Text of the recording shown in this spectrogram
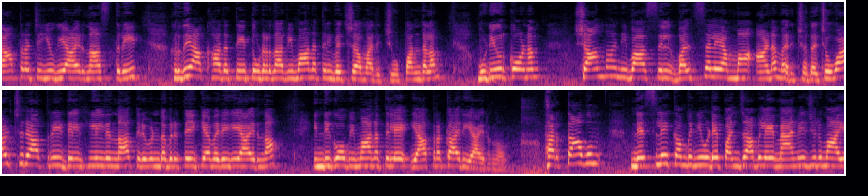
യാത്ര ചെയ്യുകയായിരുന്ന സ്ത്രീ ഹൃദയാഘാതത്തെ തുടർന്ന് വിമാനത്തിൽ വെച്ച് മരിച്ചു. പന്തളം മുടിയൂർക്കോണം ശാന്ത നിവാസിൽ വത്സലയമ്മ ആണ് മരിച്ചത്. ചൊവ്വാഴ്ച രാത്രി ഡൽഹിയിൽ നിന്ന് തിരുവനന്തപുരത്തേക്ക് വരികയായിരുന്ന ഇൻഡിഗോ വിമാനത്തിലെ യാത്രക്കാരിയായിരുന്നു. ഭർത്താവും നെസ്ലെ കമ്പനിയുടെ പഞ്ചാബിലെ മാനേജരുമായ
